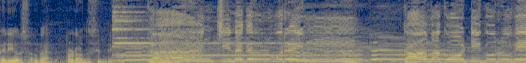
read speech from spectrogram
பெரியவர் சொல்கிறார் தொடர்ந்து சிந்திக்கும். காஞ்சி நகர் உரையும் காமகோட்டி குருவே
